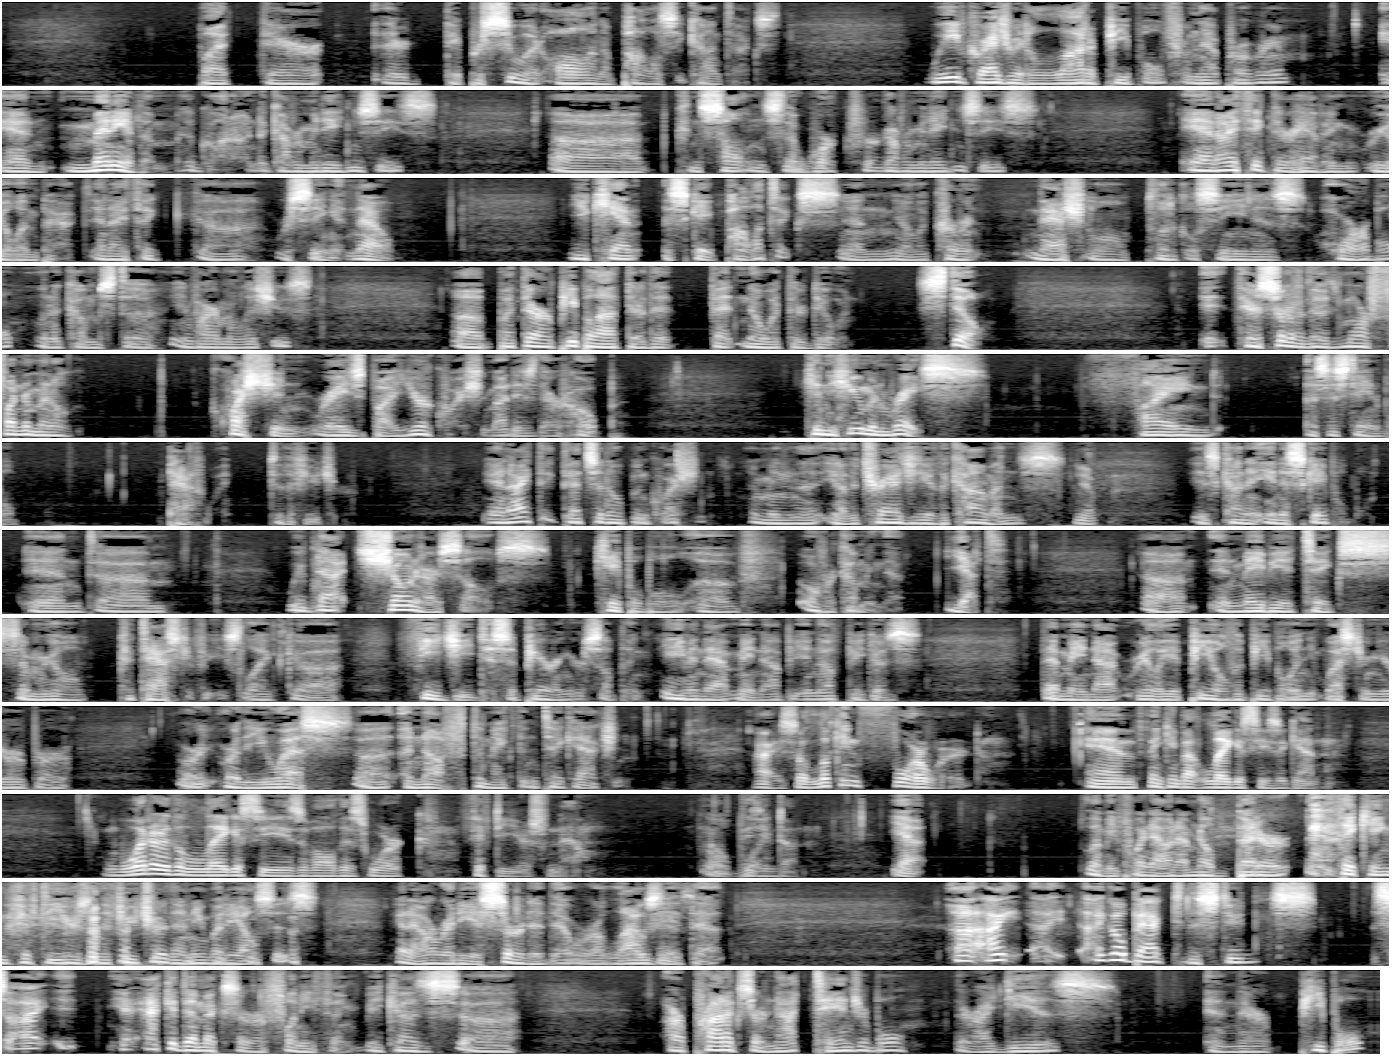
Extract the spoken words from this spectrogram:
but they're they they pursue it all in a policy context. We've graduated a lot of people from that program, and many of them have gone on to government agencies, uh, consultants that work for government agencies, and I think they're having real impact. And I think uh, we're seeing it now. You can't escape politics, and you know the current national political scene is horrible when it comes to environmental issues. Uh, but there are people out there that, that know what they're doing. Still, it, there's sort of the more fundamental question raised by your question about is there hope? Can the human race find a sustainable pathway to the future? And I think that's an open question. I mean, the, you know, the tragedy of the commons yep. is kind of inescapable, and um, we've not shown ourselves capable of overcoming that yet. Uh, and maybe it takes some real catastrophes like uh, Fiji disappearing or something. Even that may not be enough because that may not really appeal to people in Western Europe or or, or the U.S. Uh, enough to make them take action. All right. So looking forward and thinking about legacies again, what are the legacies of all this work 50 years from now? Oh, boy. you've done. Yeah, let me point out, I'm no better thinking 50 years in the future than anybody else is. And I already asserted that we're lousy yes. at that. Uh, I, I, I go back to the students. So I, Yeah, academics are a funny thing because uh, our products are not tangible. They're ideas, and they're people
